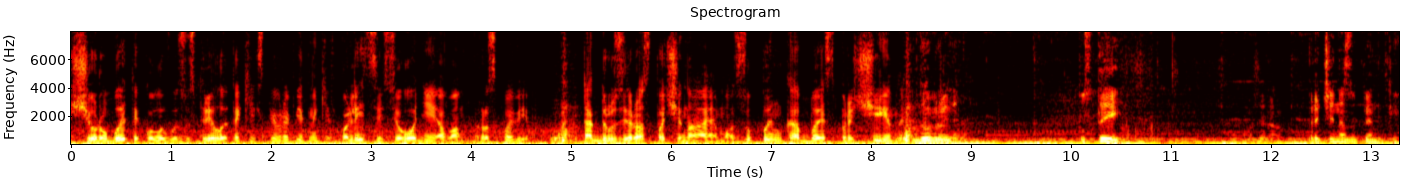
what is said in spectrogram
Що робити, коли ви зустріли таких співробітників поліції? Сьогодні я вам розповім. І так, друзі, розпочинаємо. Зупинка без причини. Добрий день. Пустий. Машина. Причина зупинки.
